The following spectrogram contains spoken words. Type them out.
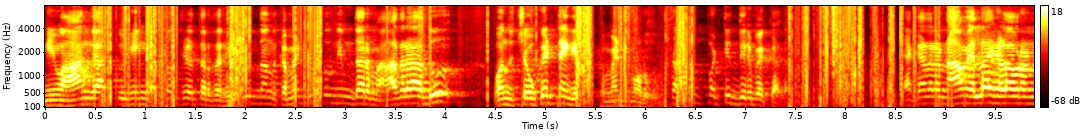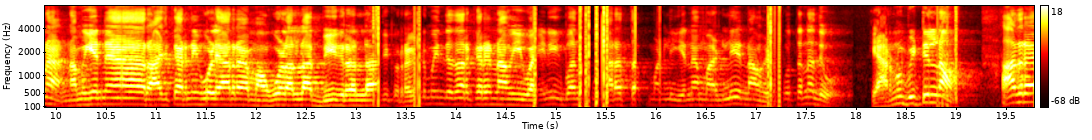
ನೀವು ಹಂಗಾತು ಹಿಂಗಾತು ಅಂತ ಹೇಳ್ತಿರ್ತಾರೆ. ಹೇಳೋದು ನನ್ನ ಕಮೆಂಟ್ ಮಾಡೋದು ನಿಮ್ಮ ಧರ್ಮ. ಆದ್ರೆ ಅದು ಒಂದು ಚೌಕಟ್ಟಿನಾಗ ಕಮೆಂಟ್ ಮಾಡೋದು. ಸಂಬಂಧಪಟ್ಟಿದ್ದಿರ್ಬೇಕಾದ. ಯಾಕಂದ್ರೆ ನಾವೆಲ್ಲ ಹೇಳವ್ರನ್ನ, ನಮಗೇನ ರಾಜಕಾರಣಿಗಳು ಯಾರ ಮಗಳಲ್ಲ ಬೀಗರಲ್ಲ ರಗಡ್ ಮಂದಿ ಅದಾರ ಕರೆ, ನಾವು ಈ ವೈನಿಗೆ ಬಂದು ಯಾರ ತಪ್ಪು ಮಾಡಲಿ, ಏನ ಮಾಡಲಿ, ನಾವು ಹಿಡ್ಕೋತನದೇವು ಯಾರನ್ನೂ ಬಿಟ್ಟಿಲ್ಲ ನಾವು. ಆದ್ರೆ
